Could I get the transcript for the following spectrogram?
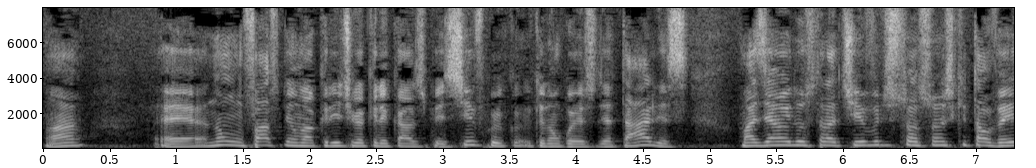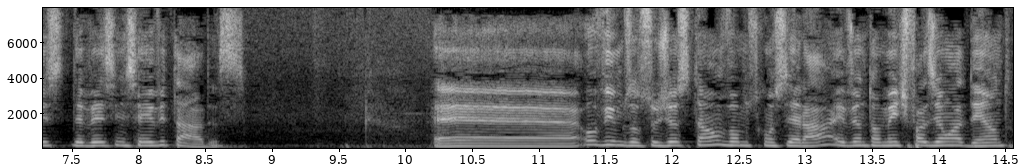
Não, é? É, não faço nenhuma crítica àquele caso específico, que não conheço detalhes, mas é um ilustrativo de situações que talvez devessem ser evitadas. É, ouvimos a sugestão, vamos considerar, eventualmente fazer um adendo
